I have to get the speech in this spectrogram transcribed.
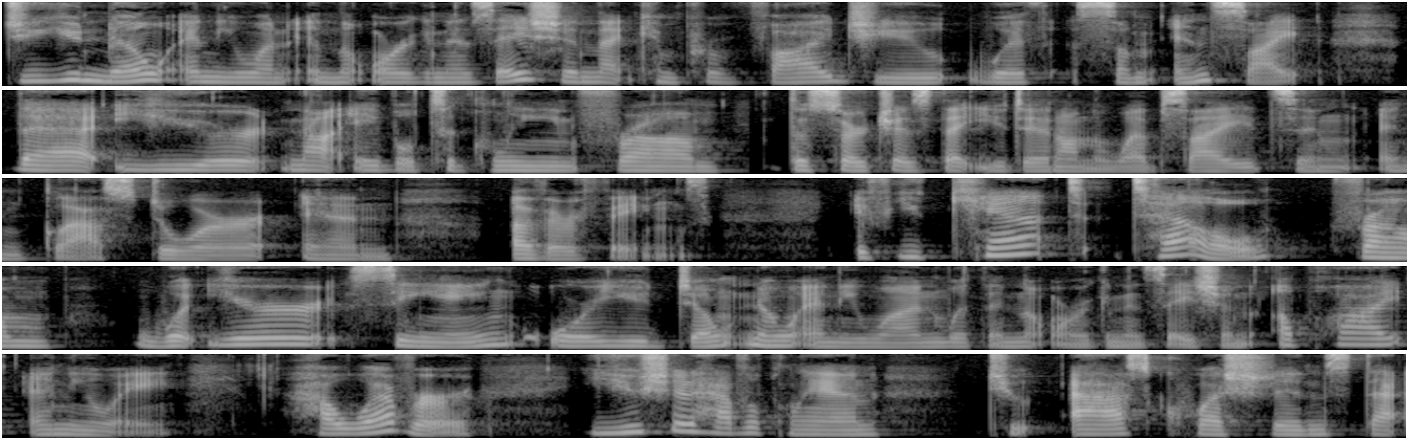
Do you know anyone in the organization that can provide you with some insight that you're not able to glean from the searches that you did on the websites and, and Glassdoor and other things? If you can't tell from what you're seeing or you don't know anyone within the organization, apply anyway. However, you should have a plan to ask questions that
